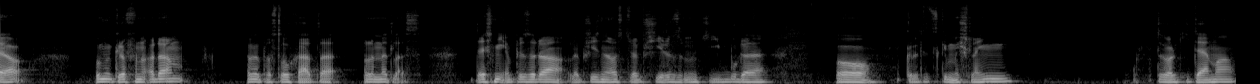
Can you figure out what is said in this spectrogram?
Jo, u mikrofonu Adam a vy posloucháte Limitless. Dnešní epizoda Lepší znalost, lepší rozhodnutí bude o kritickém myšlení. To je velký téma.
